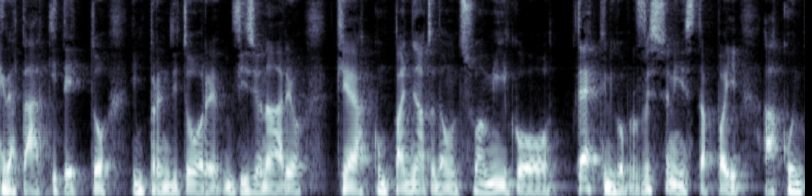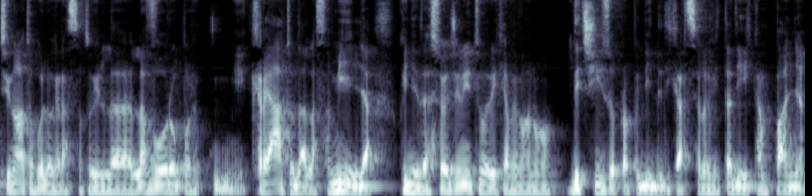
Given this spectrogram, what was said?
in realtà architetto, imprenditore, visionario, che è accompagnato da un suo amico tecnico, professionista, poi ha continuato quello che era stato il lavoro por- creato dalla famiglia, quindi dai suoi genitori che avevano deciso proprio di dedicarsi alla vita di campagna.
